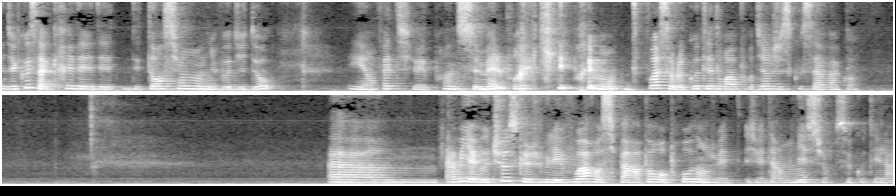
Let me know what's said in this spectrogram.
Et du coup ça crée des, tensions au niveau du dos. Et en fait je vais prendre une semelle pour équilibrer mon poids sur le côté droit pour dire jusqu'où ça va quoi. Euh, ah oui, il y avait autre chose que je voulais voir aussi par rapport au pro, donc je vais, je vais terminer sur ce côté-là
